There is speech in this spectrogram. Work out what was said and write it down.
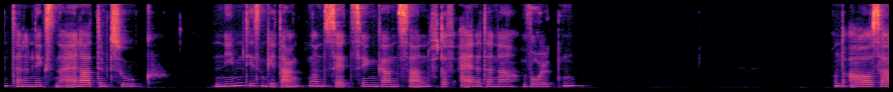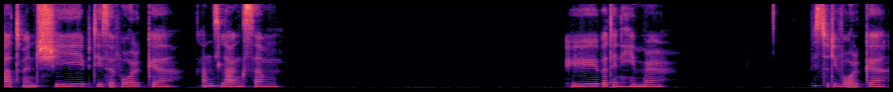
Mit deinem nächsten Einatemzug nimm diesen Gedanken und setze ihn ganz sanft auf eine deiner Wolken. Und ausatmen, schieb diese Wolke ganz langsam über den Himmel, bis du die Wolke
